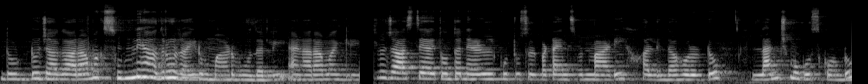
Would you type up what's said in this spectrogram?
ದೊಡ್ಡ ಜಾಗ, ಆರಾಮಾಗಿ ಸುಮ್ಮನೆ ಆದರೂ ರೈಡ್ ಮಾಡ್ಬೋದಲ್ಲಿ ಆ್ಯಂಡ್ ಆರಾಮಾಗಿ ಬಿಸಿಲು ಜಾಸ್ತಿ ಆಯಿತು ಅಂತ ನೆರಳಲ್ಲಿ ಕೂತು ಸ್ವಲ್ಪ ಟೈಮ್ ಸ್ಪೆಂಡ್ ಮಾಡಿ ಅಲ್ಲಿಂದ ಹೊರಟು ಲಂಚ್ ಮುಗಿಸ್ಕೊಂಡು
